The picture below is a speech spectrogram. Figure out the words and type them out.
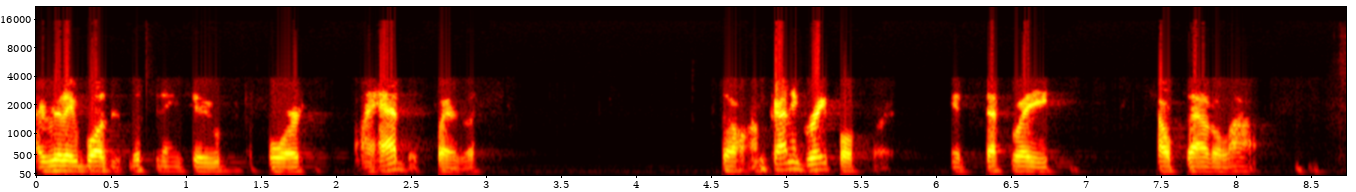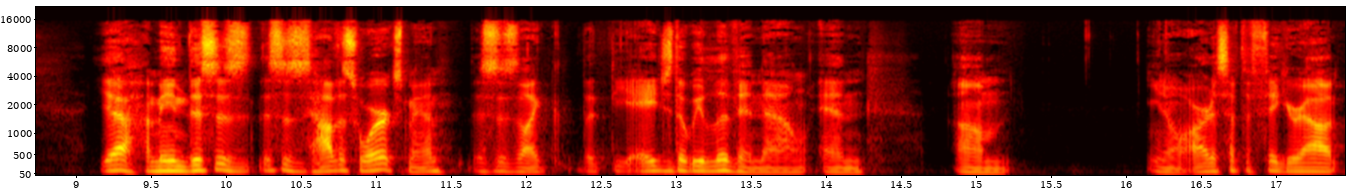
I really wasn't listening to before I had this playlist. So I'm kind of grateful for it. It's definitely helped out a lot. Yeah, I mean, this is this is how this works, man. This is like the, the age that we live in now, and um, you know, artists have to figure out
